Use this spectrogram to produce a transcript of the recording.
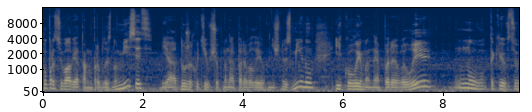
Попрацював я там приблизно місяць. Я дуже хотів, щоб мене перевели в нічну зміну. І коли мене перевели, ну таки в цю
